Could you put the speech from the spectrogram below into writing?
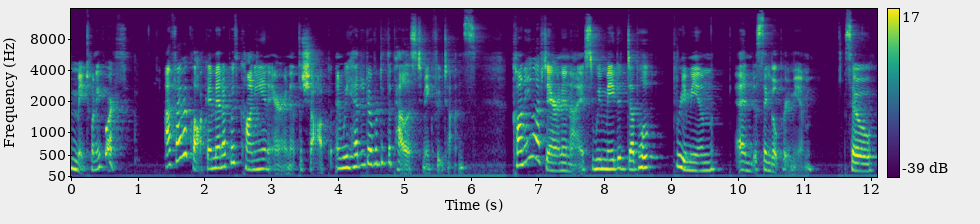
May 24th. At 5 o'clock, I met up with Connie and Aaron at the shop, and we headed over to the palace to make futons. Connie left Aaron and I, so we made a double premium and a single premium. So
